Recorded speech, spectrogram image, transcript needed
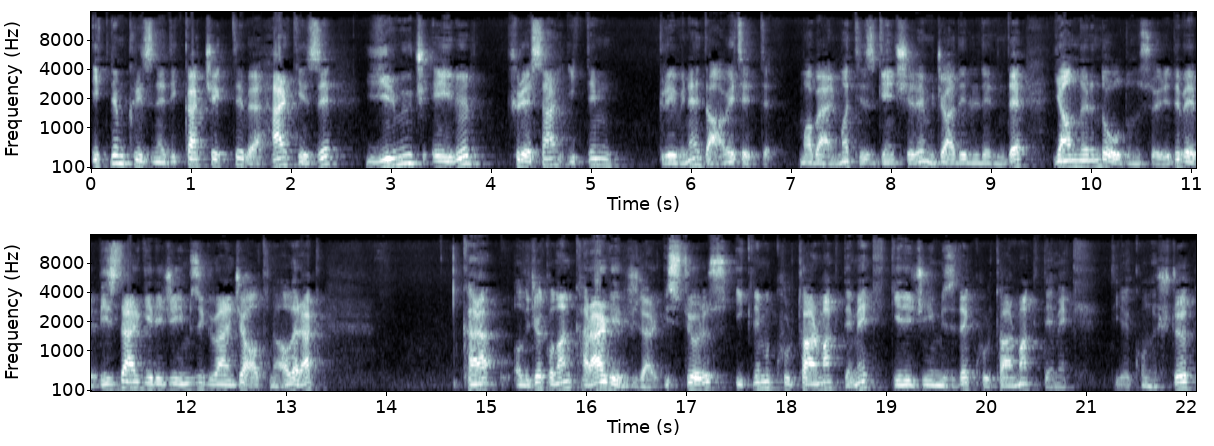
İklim krizine dikkat çekti ve herkesi 23 Eylül küresel iklim grevine davet etti. Mabel Matiz gençlere mücadelelerinde yanlarında olduğunu söyledi ve bizler geleceğimizi güvence altına alarak karar, alacak olan karar vericiler istiyoruz. İklimi kurtarmak demek, geleceğimizi de kurtarmak demek diye konuştu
